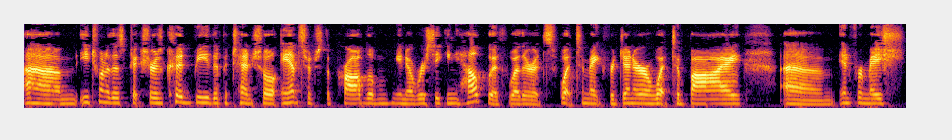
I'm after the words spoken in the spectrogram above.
Um, each one of those pictures could be the potential answer to the problem you know we're seeking help with, whether it's what to make for dinner, or what to buy, um, information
